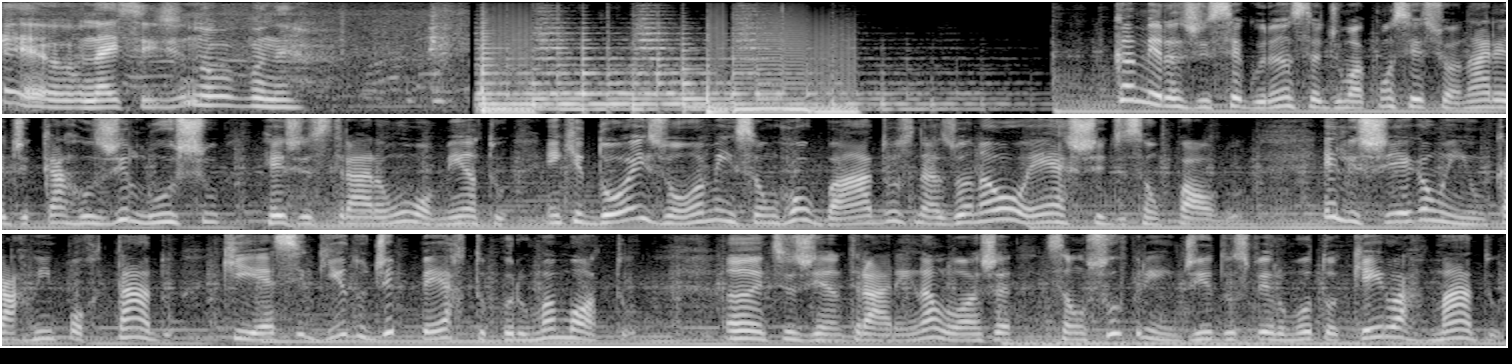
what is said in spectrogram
Eu nasci de novo, né? Câmeras de segurança de uma concessionária de carros de luxo registraram o momento em que dois homens são roubados na zona oeste de São Paulo. Eles chegam em um carro importado que é seguido de perto por uma moto. Antes de entrarem na loja, são surpreendidos pelo motoqueiro armado.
